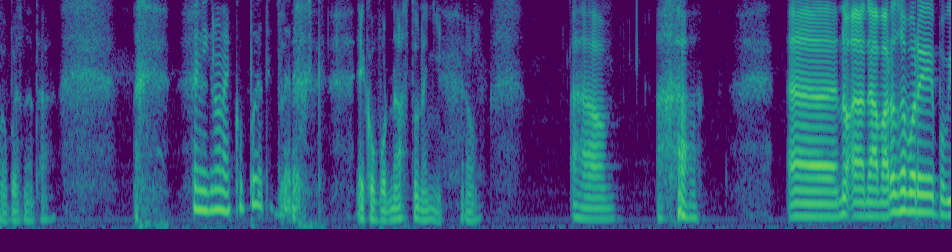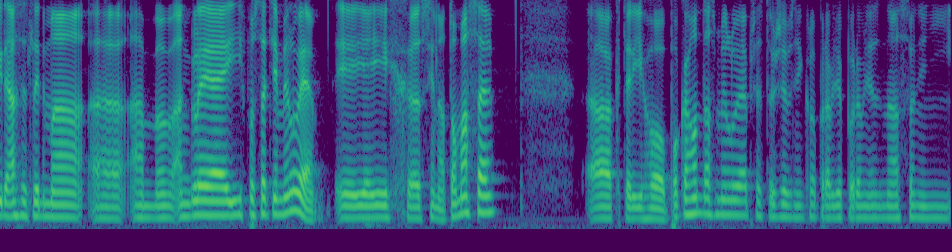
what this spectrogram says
vůbec ne tak. to nikdo nekupuje, ty CDčka. jako od nás to není, jo. Uh, Uh, no a dává rozhovory, povídá se s lidma uh, a Anglie jí v podstatě miluje. I jejich syna Tomase, uh, který ho Pocahontas miluje, přestože vzniklo pravděpodobně znásilnění.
